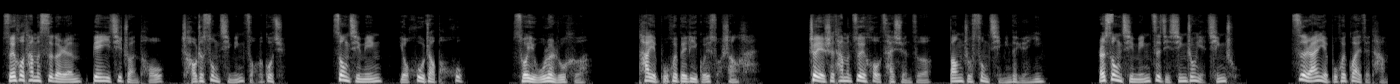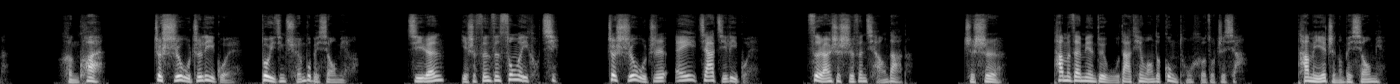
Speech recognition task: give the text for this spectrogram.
随后他们四个人便一起转头朝着宋启明走了过去。宋启明有护照保护，所以无论如何，他也不会被厉鬼所伤害。这也是他们最后才选择帮助宋启明的原因。而宋启明自己心中也清楚，自然也不会怪罪他们。很快，这十五只厉鬼都已经全部被消灭了，几人也是纷纷松了一口气。这十五只 A 加级厉鬼，自然是十分强大的，只是他们在面对五大天王的共同合作之下，他们也只能被消灭。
